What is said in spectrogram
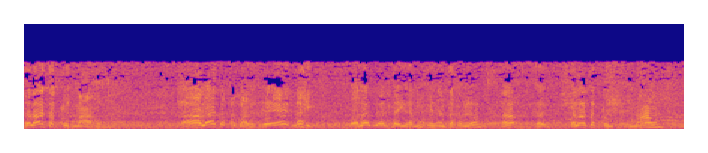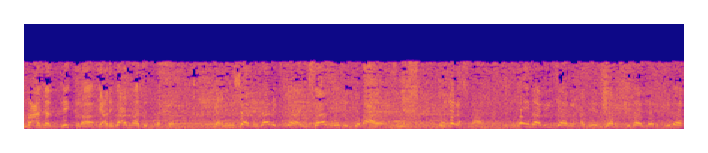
فلا تقعد معهم. ها لا تقعد معهم. إيه نهي. فلازم أنت أيها المؤمن أن تكون لهم ها فلا تقعد معهم بعد الذكرى يعني بعد ما تتذكر. يعني مثال لذلك جاء إنسان وجد جماعة جلوس. وجلس معهم وإذا به جار الحديث جار كذا جار كذا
